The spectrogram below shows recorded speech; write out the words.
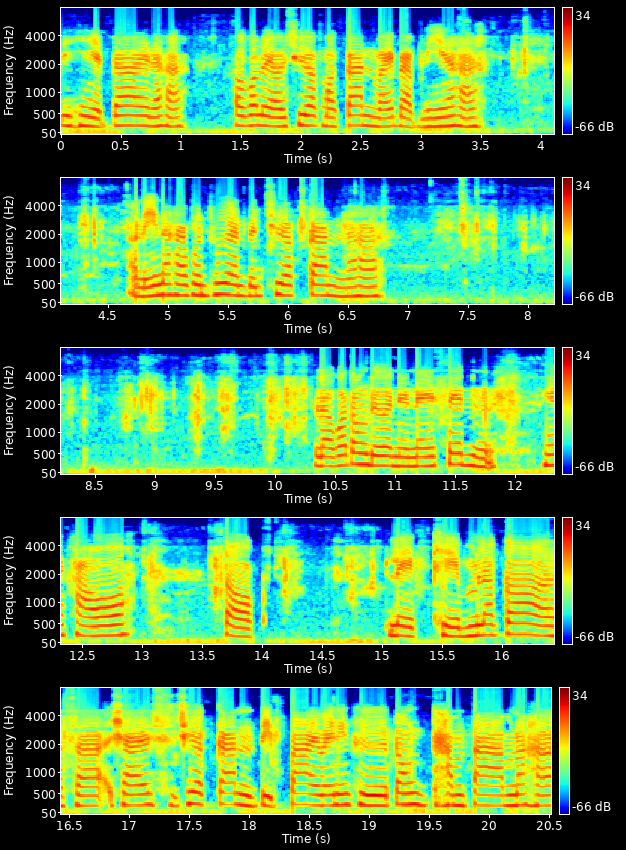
ติเหตุได้นะคะเขาก็เลยเอาเชือกมากั้นไว้แบบนี้นะคะ อันนี้นะคะเพื่อนๆเป็นเชือกกั้นนะคะ เราก็ต้องเดินอยู่ในเส้นที่เขาตอกเหล็กเข็มแล้วก็ใช้ใช้เชือกกั้นติดป้ายไว้นี่คือต้องทำตามนะคะ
